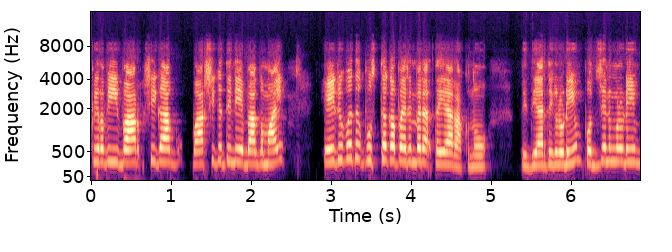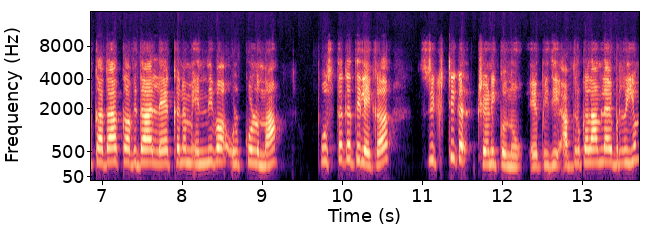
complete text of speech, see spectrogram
പിറവി വാർഷിക വാർഷികത്തിന്റെ ഭാഗമായി എഴുപത് പുസ്തക പരമ്പര തയ്യാറാക്കുന്നു. വിദ്യാർത്ഥികളുടെയും പൊതുജനങ്ങളുടെയും കഥ കവിത ലേഖനം എന്നിവ ഉൾക്കൊള്ളുന്ന പുസ്തകത്തിലേക്ക് സൃഷ്ടികൾ ക്ഷണിക്കുന്നു. A P J Abdul Kalam ലൈബ്രറിയും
